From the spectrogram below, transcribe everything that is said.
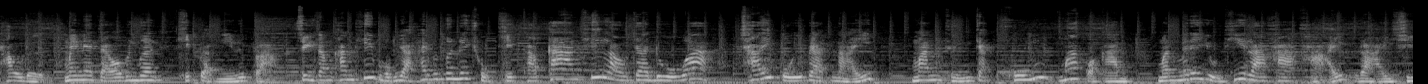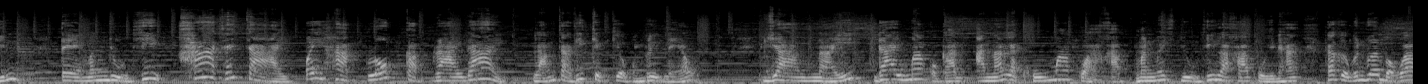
เท่าเดิม ไม่แน่ใจว่าเพื่อนๆคิดแบบนี้หรือเปล่า สิ่งสำคัญที่ผมอยากให้เพื่อนๆได้ฉุกคิดครับ การที่เราจะดูว่าใช้ปุ๋ยแบบไหน มันถึงจะคุ้มมากกว่ากัน มันไม่ได้อยู่ที่ราคาขายรายชิ้น แต่มันอยู่ที่ค่าใช้จ่ายไปหักลบกับรายได้ หลังจากที่เก็บเกี่ยวผลผลิตแล้ว อย่างไหนได้มากกว่ากัน อันนั้นแหละคุ้มมากกว่าครับ มันไม่อยู่ที่ราคาปุ๋ยนะฮะ ถ้าเกิดเพื่อนๆบอกว่า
